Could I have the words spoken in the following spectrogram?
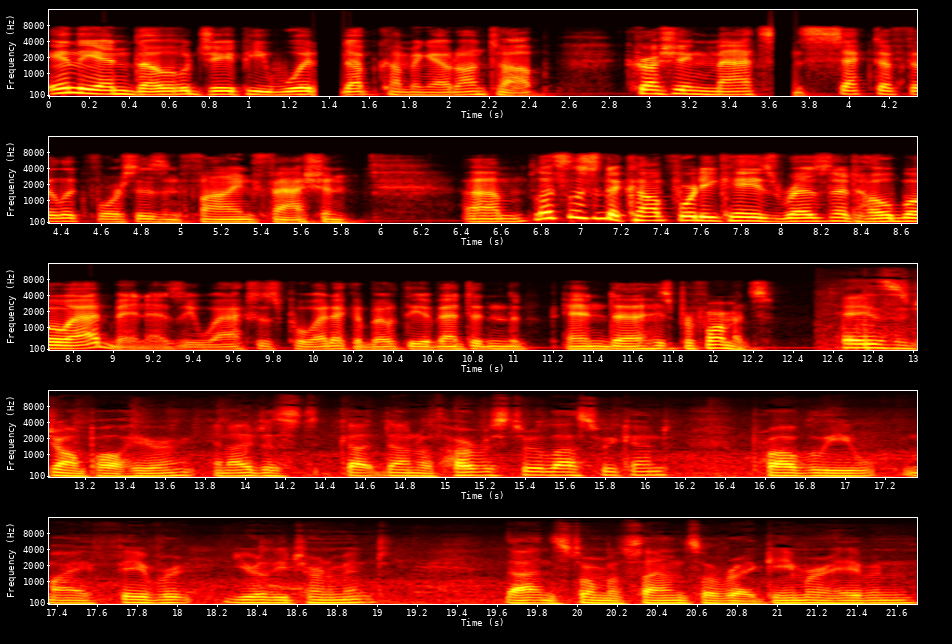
In the end, though, JP would end up coming out on top, crushing Matt's insectophilic forces in fine fashion. Um, let's listen to Comp40K's resident hobo admin as he waxes poetic about the event and, and uh, his performance. Hey, this is John Paul here, and I just got done with Harvester last weekend. Probably my favorite yearly tournament. That and Storm of Silence over at Gamer Haven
